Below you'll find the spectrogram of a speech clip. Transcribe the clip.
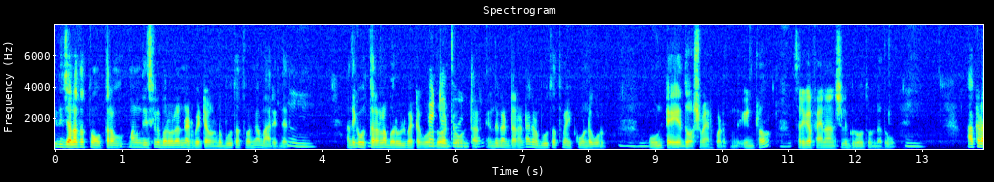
ఇది జలతత్వం ఉత్తరం మనం తీసుకెళ్ళి బరువులన్నీ అటు పెట్టామనుకోండి భూతత్వంగా మారింది అది. అందుకే. ఉత్తరంలో బరువులు పెట్టకూడదు అంటూ ఉంటారు. ఎందుకంటారంటే అక్కడ భూతత్వం ఎక్కువ ఉండకూడదు. ఉంటే దోషం ఏర్పడుతుంది. ఇంట్లో. సరిగా ఫైనాన్షియల్ గ్రోత్ ఉండదు. అక్కడ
